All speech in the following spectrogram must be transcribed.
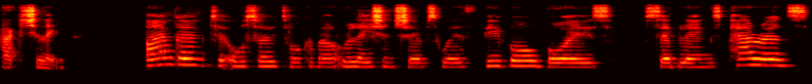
actually. I'm going to also talk about relationships with people, boys, siblings, parents,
